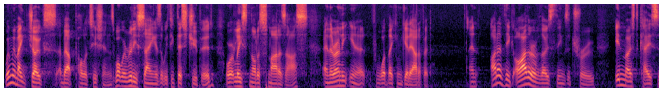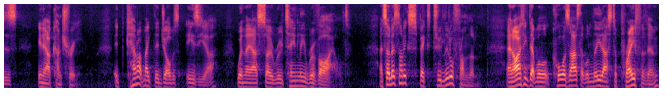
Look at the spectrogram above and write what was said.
When we make jokes about politicians, what we're really saying is that we think they're stupid, or at least not as smart as us, and they're only in it for what they can get out of it. And I don't think either of those things are true in most cases in our country. It cannot make their jobs easier when they are so routinely reviled. And so let's not expect too little from them. And I think that will cause us, that will lead us to pray for them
